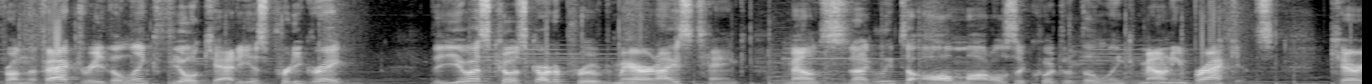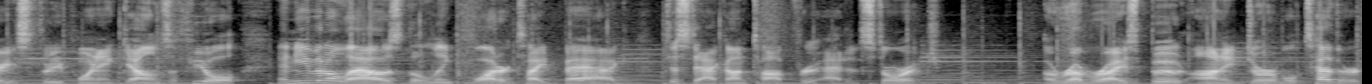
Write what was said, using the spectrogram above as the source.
From the factory, the LinQ Fuel Caddy is pretty great. The US Coast Guard approved Marinized tank mounts snugly to all models equipped with the LinQ mounting brackets, carries 3.8 gallons of fuel, and even allows the LinQ watertight bag to stack on top for added storage. A rubberized boot on a durable tether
